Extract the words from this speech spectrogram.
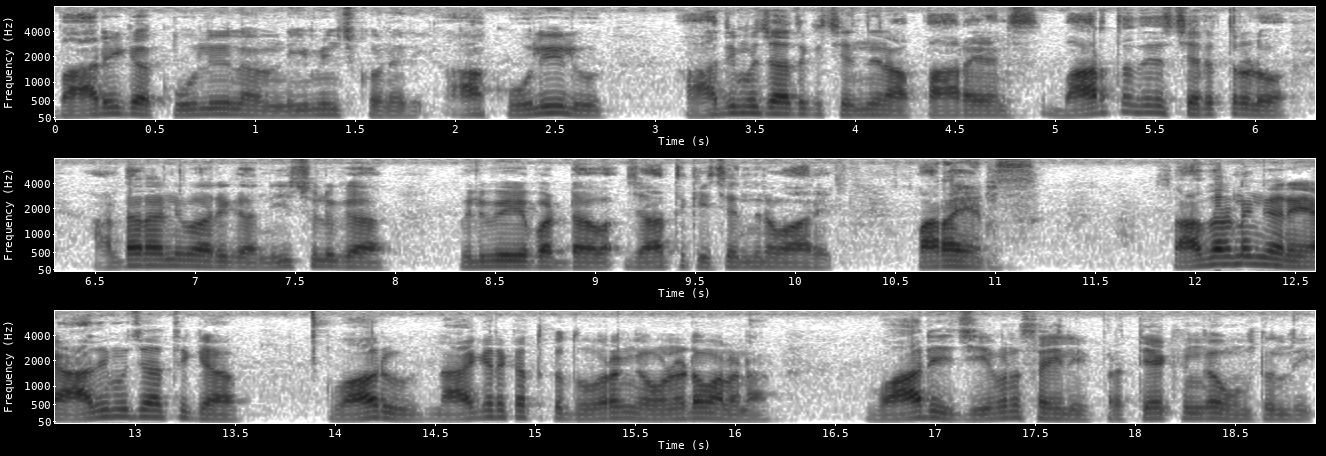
భారీగా కూలీలను నియమించుకునేది. ఆ కూలీలు ఆదిమ జాతికి చెందిన పారాయన్స్. భారతదేశ చరిత్రలో అంటరాని వారిగా నీచులుగా వెలివేయబడ్డ జాతికి చెందిన వారే పారాయన్స్. సాధారణంగానే ఆదిమ జాతిగా వారు నాగరికతకు దూరంగా ఉండడం వలన వారి జీవనశైలి ప్రత్యేకంగా ఉంటుంది.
